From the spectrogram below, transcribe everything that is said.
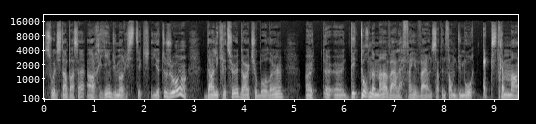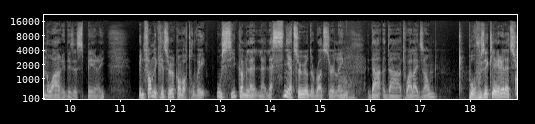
soit dit en passant, a rien d'humoristique. Il y a toujours, dans l'écriture d'Archie Bowler, un, détournement vers la fin, vers une certaine forme d'humour extrêmement noir et désespéré. Une forme d'écriture qu'on va retrouver aussi comme la, signature de Rod Sterling dans, Twilight Zone. Pour vous éclairer là-dessus,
